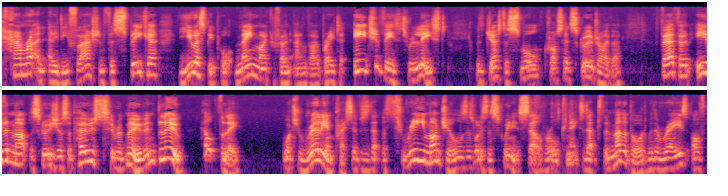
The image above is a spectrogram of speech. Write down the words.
camera and LED flash, and for speaker, USB port, main microphone, and vibrator. Each of these is released with just a small crosshead screwdriver. Fairphone even marked the screws you're supposed to remove in blue, helpfully. What's really impressive is that the three modules, as well as the screen itself, are all connected up to the motherboard with arrays of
